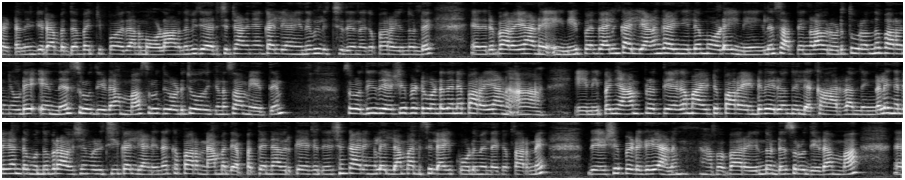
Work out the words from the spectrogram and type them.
പെട്ടെന്ന് എനിക്കൊരു അബദ്ധം പറ്റിപ്പോയതാണ്. മോളാണെന്ന് വിചാരിച്ചിട്ടാണ് ഞാൻ കല്യാണിന്ന് വിളിച്ചത് എന്നൊക്കെ പറയുന്നുണ്ട്. എന്നിട്ട് പറയാണ് ഇനിയിപ്പോൾ എന്തായാലും കല്യാണം കഴിഞ്ഞില്ല മോളെ? ഇനിയെങ്കിലും സത്യങ്ങൾ അവരോട് തുറന്ന് പറഞ്ഞൂടെ? എന്ന് ശ്രുതിയുടെ അമ്മ ശ്രുതിയോട് ചോദിക്കുന്ന സമയത്ത് ശ്രുതി ദേഷ്യപ്പെട്ടുകൊണ്ട് തന്നെ പറയാണ് ആ ഇനിയിപ്പോൾ ഞാൻ പ്രത്യേകമായിട്ട് പറയേണ്ടി വരുമൊന്നുമില്ല കാരണം നിങ്ങൾ ഇങ്ങനെ രണ്ട് മൂന്ന് പ്രാവശ്യം വിളിച്ച് ഈ കല്യാണി എന്നൊക്കെ പറഞ്ഞാൽ മതി. അപ്പം തന്നെ അവർക്ക് ഏകദേശം കാര്യങ്ങളെല്ലാം മനസ്സിലായിക്കോളും എന്നൊക്കെ പറഞ്ഞ് ദേഷ്യപ്പെടുകയാണ്. അപ്പൊ പറയുന്നുണ്ട് ശ്രുതിയുടെ അമ്മ "ഏ,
